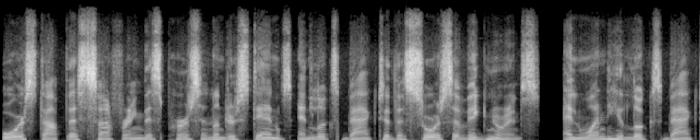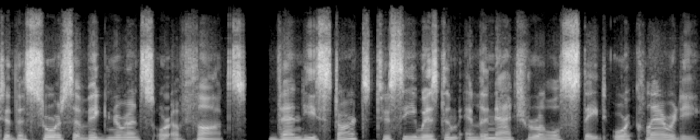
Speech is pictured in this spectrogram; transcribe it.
or stop this suffering? This person understands and looks back to the source of ignorance, and when he looks back to the source of ignorance or of thoughts, then he starts to see wisdom and the natural state or clarity.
